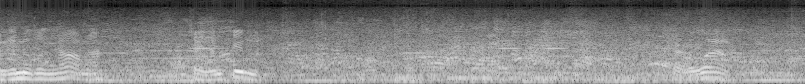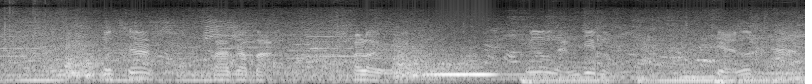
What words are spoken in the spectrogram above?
อาจจะมีคนชอบนะใส่น้ำจิ้มอะแต่ว่ารสชาติปลาซาบะอร่อยกว่าไม่ต้องแหนมจิ้มหรอกเสียรสชาติ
